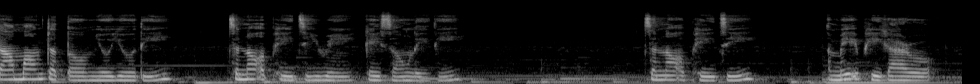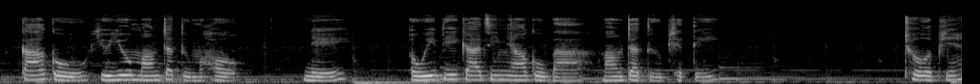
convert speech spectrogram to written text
ကားမောင်းတတ်သောမျိုးရိုးသည်ကျွန်တော်အဖေကြီးတွင်ဂိတ်ဆုံးလေသည်ကျွန်တော်အဖေကြီးအမေအဖေကတော့ကားကိုရိုးရိုးမောင်းတတ်သူမဟုတ်နေအဝေးပြေးကားကြီးများကိုပါမောင်းတတ်သူဖြစ်သည်ထို့အပြင်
